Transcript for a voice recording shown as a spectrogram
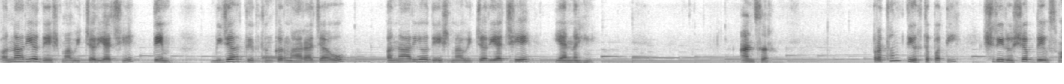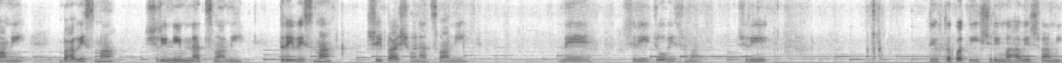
અનાર્ય દેશમાં વિચર્યા છે, તેમ બીજા તીર્થંકર મહારાજાઓ અનાર્ય દેશમાં વિચર્યા છે યા નહીં? આન્સર પ્રથમ તીર્થપતિ શ્રી ઋષભદેવ સ્વામી, બાવીસમાં શ્રી નેમનાથ સ્વામી, ત્રેવીસમાં શ્રી પાર્શ્વનાથ સ્વામી ને શ્રી ચોવીસમાં શ્રી તીર્થપતિ શ્રી મહાવીર સ્વામી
